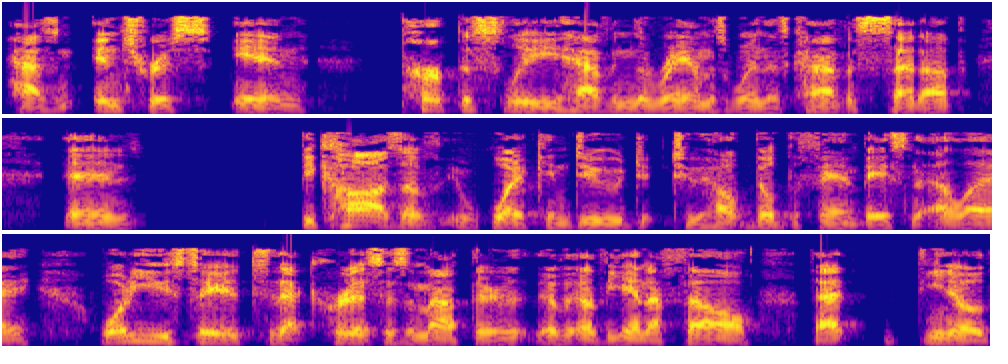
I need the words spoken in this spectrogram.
has an interest in purposely having the Rams win as kind of a setup and because of what it can do to, help build the fan base in LA. What do you say to that criticism out there of, of the NFL that, you know,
